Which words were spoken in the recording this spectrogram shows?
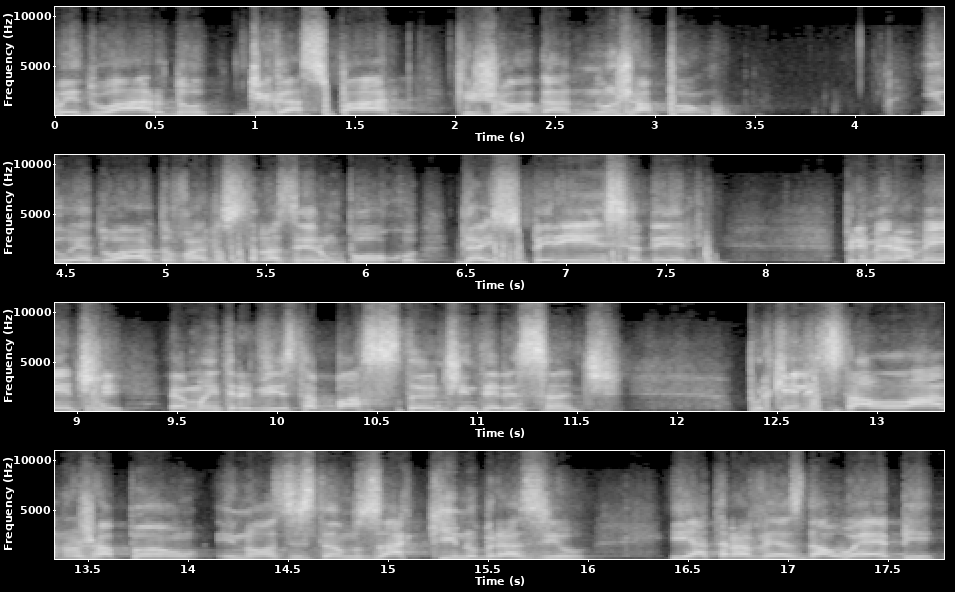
O Eduardo de Gaspar, que joga no Japão. E o Eduardo vai nos trazer um pouco da experiência dele. Primeiramente, é uma entrevista bastante interessante, porque ele está lá no Japão e nós estamos aqui no Brasil e através da web,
